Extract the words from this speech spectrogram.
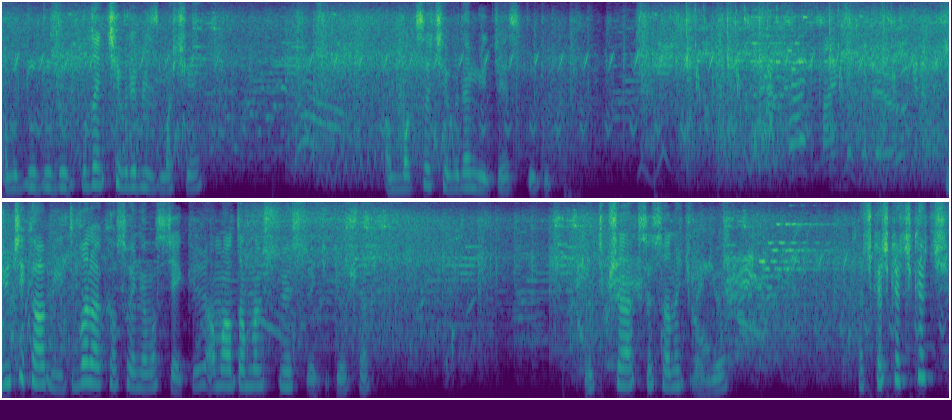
Abi dur dur dur. Buradan çevirebiliriz maçı. Abi baksa çeviremeyeceğiz. Dur dur. Jimtek abi duvar arkası oynaması gerekiyor ama adamların üstüne üstüne gidiyor şu an. Artık şu aksesuarına güveniyor. Kaç kaç kaç kaç.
